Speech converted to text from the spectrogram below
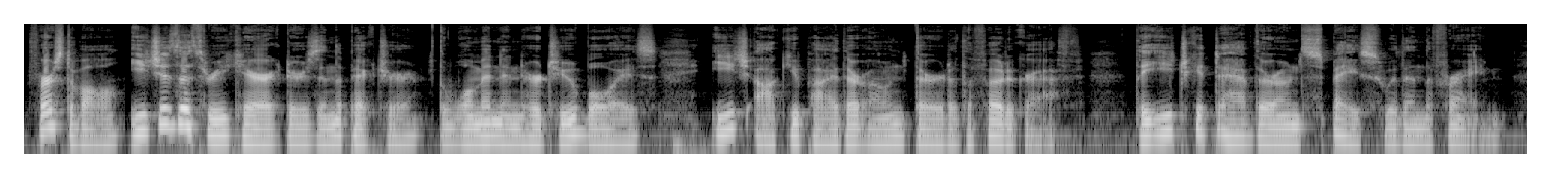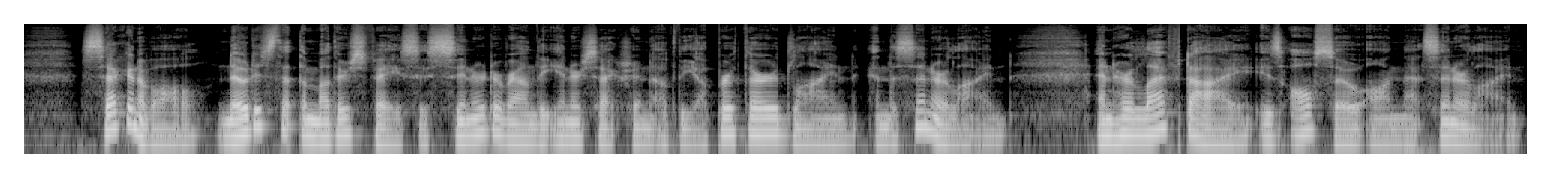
First of all, each of the three characters in the picture, the woman and her two boys, each occupy their own third of the photograph. They each get to have their own space within the frame. Second of all, notice that the mother's face is centered around the intersection of the upper third line and the center line, and her left eye is also on that center line,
